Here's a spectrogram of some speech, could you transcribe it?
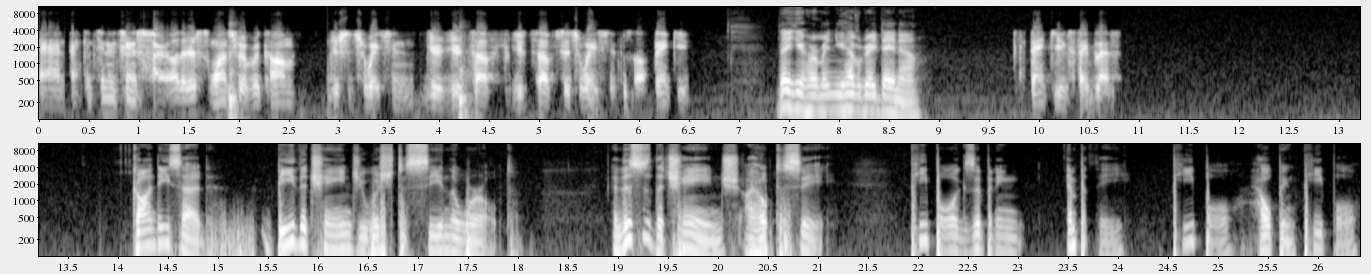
and and continue to inspire others once you overcome your situation, your your tough your tough situation. So thank you. Thank you, Herman. You have a great day now. Thank Thank you. Stay blessed. Gandhi said, Be the change you wish to see in the world. And this is the change I hope to see. People exhibiting empathy, people helping people,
